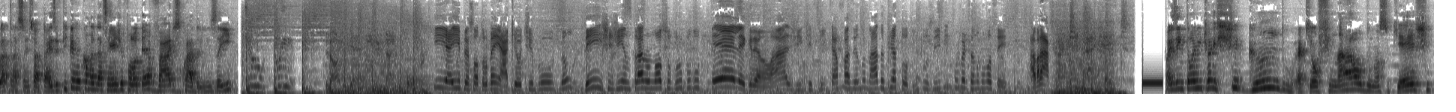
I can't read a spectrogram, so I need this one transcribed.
atrações fatais. E fica a recomendação, a gente já falou até vários quadrinhos aí. E aí, pessoal, tudo bem? Aqui é o Team Blue. Não deixe de entrar no nosso grupo do Telegram. Lá a gente fica fazendo nada o dia todo, inclusive conversando com vocês. Abraço! Mas então a gente vai chegando aqui ao final do nosso cast.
